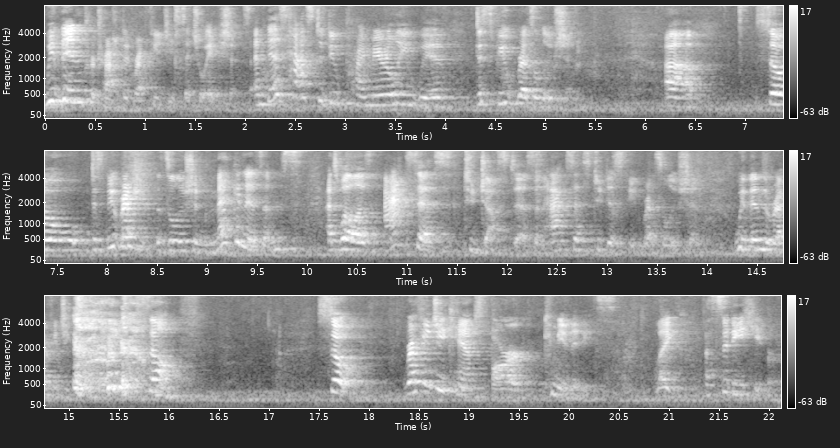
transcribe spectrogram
within protracted refugee situations. And this has to do primarily with dispute resolution. Uh, so dispute resolution mechanisms, as well as access to justice and access to dispute resolution within the refugee community itself. So refugee camps are communities, like a city here.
